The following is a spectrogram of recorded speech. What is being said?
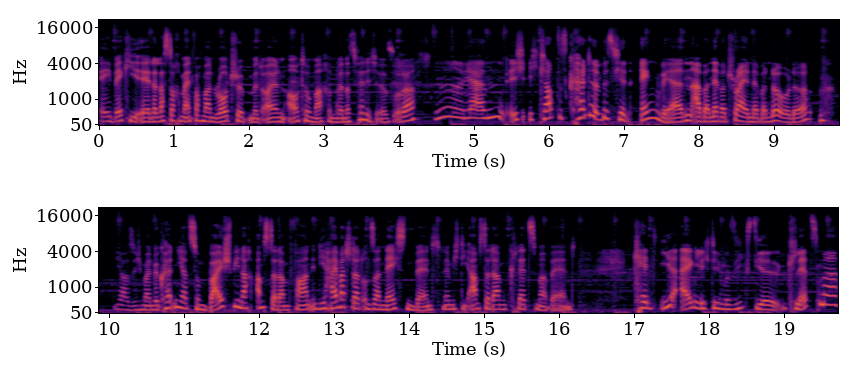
Ey, Becky, ey, dann lass doch einfach mal einen Roadtrip mit eurem Auto machen, wenn das fertig ist, oder? Hm, ja, ich, ich glaube, das könnte ein bisschen eng werden, aber never try, never know, ne? Ja, also ich meine, wir könnten ja zum Beispiel nach Amsterdam fahren, in die Heimatstadt unserer nächsten Band, nämlich die Amsterdam Kletzmer Band. Kennt ihr eigentlich den Musikstil Kletzmer?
